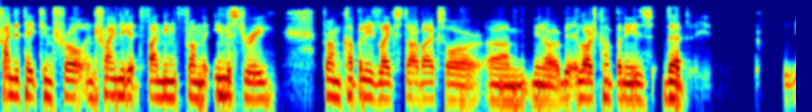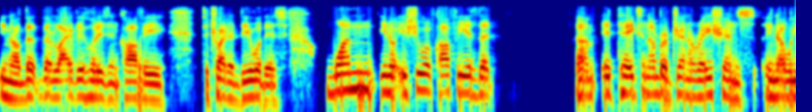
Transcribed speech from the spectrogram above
trying to take control and trying to get funding from the industry, from companies like Starbucks or, um, you know, large companies that you know their livelihood is in coffee to try to deal with this one you know issue of coffee is that um, it takes a number of generations. You know, when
